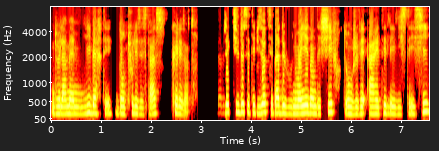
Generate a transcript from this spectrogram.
de la même liberté dans tous les espaces que les autres. L'objectif de cet épisode, c'est pas de vous noyer dans des chiffres, donc je vais arrêter de les lister ici,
